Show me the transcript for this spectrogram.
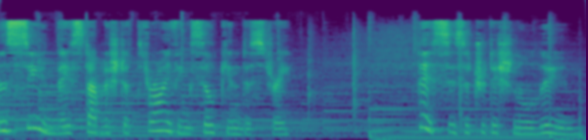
and soon they established a thriving silk industry. This is a traditional loom.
